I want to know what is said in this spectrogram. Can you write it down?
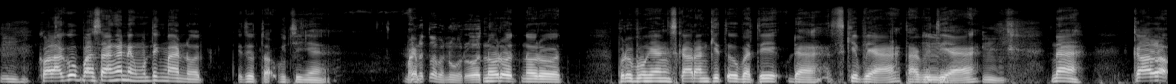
Hmm. Kalau aku pasangan yang penting manut. Itu tok kuncinya. Mana tuh apa nurut? Nurut, nurut. Berhubung yang sekarang gitu berarti udah skip ya, tapi itu ya. Hmm. Nah, kalau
